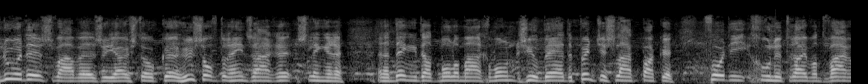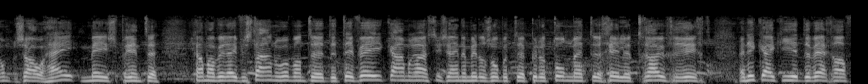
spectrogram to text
Lourdes. Waar we zojuist ook Hushoff doorheen zagen slingeren. En dan denk ik dat Mollema gewoon Gilbert de puntjes laat pakken voor die groene trui. Want waarom zou hij meesprinten? Ga maar weer even staan hoor. Want de tv-camera's zijn inmiddels op het peloton met de gele trui gericht. En ik kijk hier de weg af.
